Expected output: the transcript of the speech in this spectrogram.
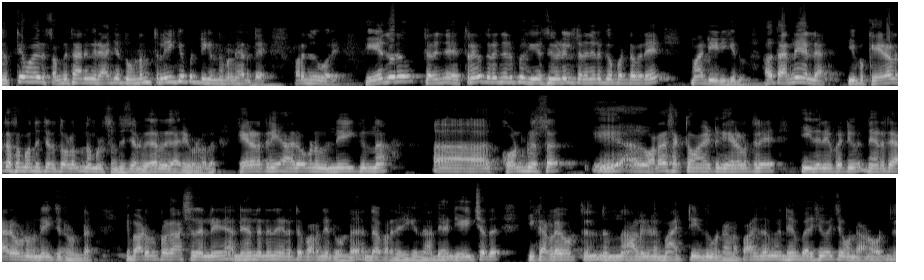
കൃത്യമായൊരു സംവിധാനം രാജ്യത്തുണ്ടെന്ന് തെളിയിക്കപ്പെട്ടിരിക്കുന്നു നമ്മൾ നേരത്തെ പറഞ്ഞതുപോലെ ഏതൊരു തെരഞ്ഞെ എത്രയോ തെരഞ്ഞെടുപ്പ് കേസുകളിൽ തിരഞ്ഞെടുക്കപ്പെട്ടവരെ മാറ്റിയിരിക്കുന്നു. അത് തന്നെയല്ല ഇപ്പോൾ കേരളത്തെ സംബന്ധിച്ചിടത്തോളം നമ്മൾ ശ്രദ്ധിച്ചാൽ വേറൊരു കാര്യമുള്ളത്. കേരളത്തിൽ ഈ ആരോപണം ഉന്നയിക്കുന്ന കോൺഗ്രസ് ഈ വളരെ ശക്തമായിട്ട് കേരളത്തിലെ ഇതിനെപ്പറ്റി നേരത്തെ ആരോപണം ഉന്നയിച്ചിട്ടുണ്ട്. ഇപ്പോൾ അടൂർ പ്രകാശ് തന്നെ അദ്ദേഹം തന്നെ നേരത്തെ പറഞ്ഞിട്ടുണ്ട്. എന്താ പറഞ്ഞിരിക്കുന്നത്? അദ്ദേഹം ജയിച്ചത് ഈ കള്ളവോട്ടിൽ നിന്ന് ആളുകളെ മാറ്റിയതുകൊണ്ടാണ്. അപ്പോൾ അതിനൊന്നും അദ്ദേഹം പരിശോധിച്ചുകൊണ്ടാണ് വോട്ടിൽ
